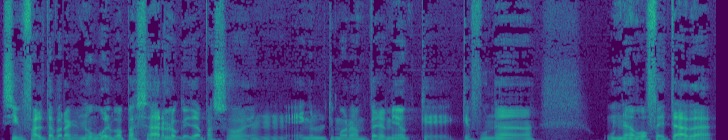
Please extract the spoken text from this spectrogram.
sin falta para que no vuelva a pasar lo que ya pasó en, en el último Gran Premio, que, que fue una una bofetada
